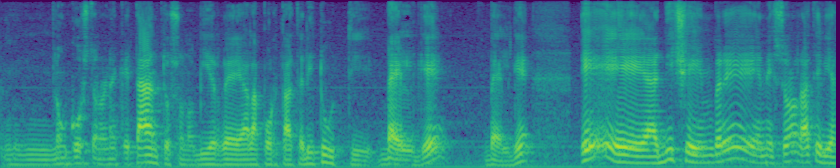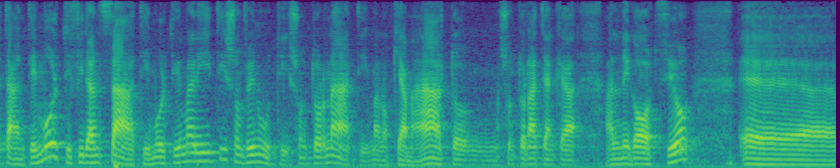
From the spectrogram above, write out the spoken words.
non costano neanche tanto, sono birre alla portata di tutti, belghe, belghe e a dicembre ne sono andate via tante. Molti fidanzati, molti mariti sono venuti, sono tornati, mi hanno chiamato, sono tornati anche a, al negozio eh,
